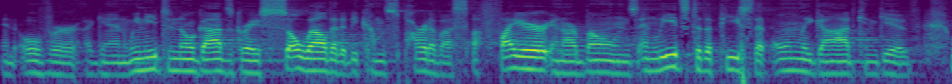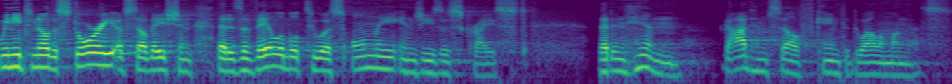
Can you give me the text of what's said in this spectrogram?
and over again. We need to know God's grace so well that it becomes part of us, a fire in our bones, and leads to the peace that only God can give. We need to know the story of salvation that is available to us only in Jesus Christ, that in Him, God Himself came to dwell among us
